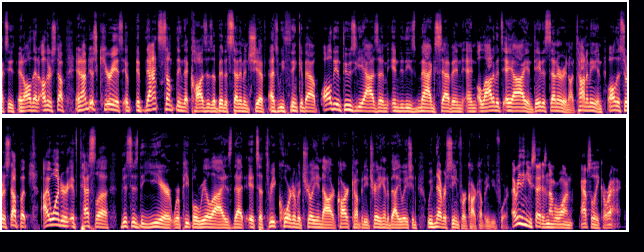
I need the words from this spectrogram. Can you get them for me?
taxis and all that other stuff. And I'm just curious if, if that's something that causes a bit of sentiment shift as we think about all the enthusiasm into these Mag 7 and a lot of it's AI and data center and autonomy and all this sort of stuff. But I wonder if Tesla, this is the year where people realize that it's a three quarter of a trillion dollar car company trading at a valuation we've never seen for a car company before. Everything you said is number one, absolutely correct.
